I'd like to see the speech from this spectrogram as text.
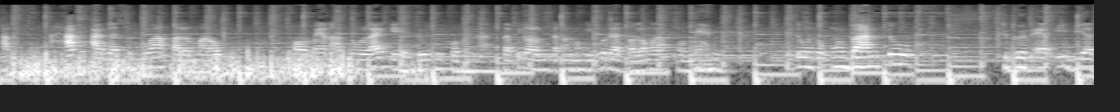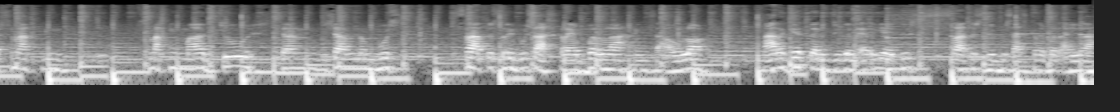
hak hak anda semua kalau mau komen atau like ya itu itu komen. Tapi kalau misalkan menghibur ya tolonglah komen. Itu untuk membantu juga RI biar semakin semakin maju dan bisa menembus 100.000 subscriber lah insya Allah. Target dari juga RI itu 100.000 subscriber ayolah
